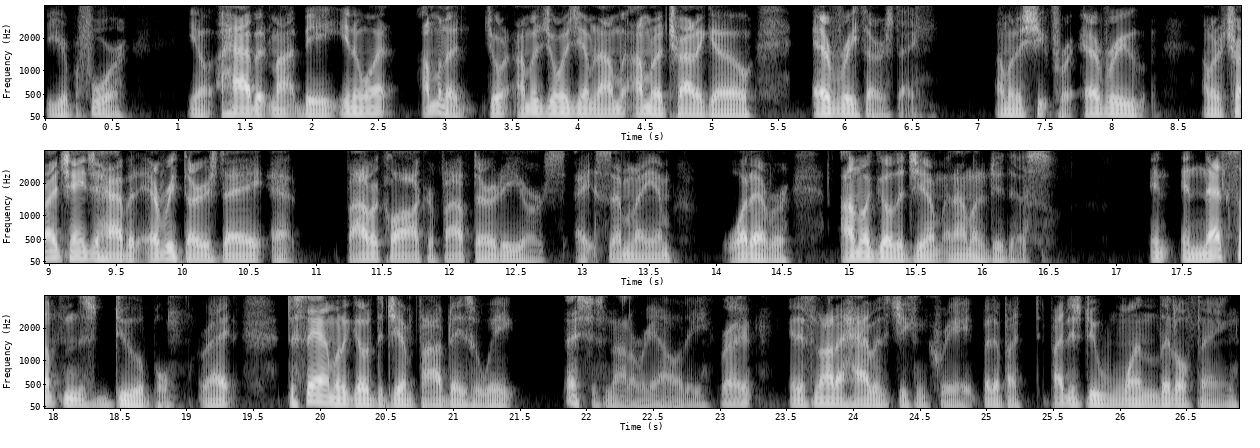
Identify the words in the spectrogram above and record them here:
the year before. You know, a habit might be, you know what? I'm gonna join I'm gonna join gym and I'm I'm gonna try to go every Thursday. I'm gonna shoot for every I'm gonna try to change a habit every Thursday at five o'clock or five thirty or eight, seven a.m. whatever. I'm gonna go to the gym and I'm gonna do this and and that's something that's doable, right? To say I'm going to go to the gym five days a week, that's just not a reality, right? And it's not a habit that you can create. But if I if I just do one little thing,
